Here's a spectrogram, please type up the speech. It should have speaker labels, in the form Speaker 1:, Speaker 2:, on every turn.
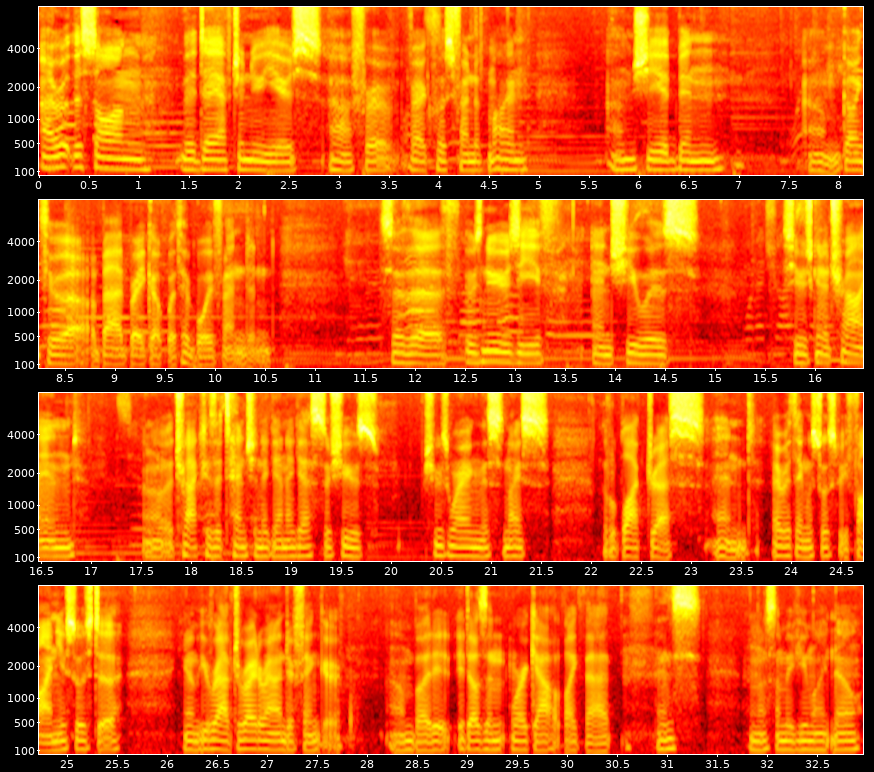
Speaker 1: I wrote this song the day after New Year's uh, for a very close friend of mine. Um, she had been um, going through a, a, bad breakup with her boyfriend, and so the it was New Year's Eve, and she was she was gonna try and uh, attract his attention again, I guess. So she was she was wearing this nice little black dress, and everything was supposed to be fine. You're supposed to, you know, be wrapped right around her finger. Um, but it, it doesn't work out like that, as I know some of you might know.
